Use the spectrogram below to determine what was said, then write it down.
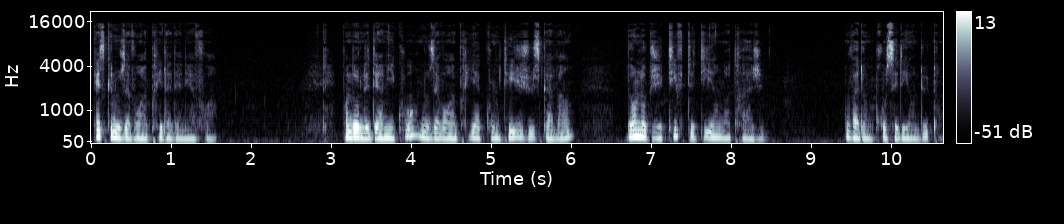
Qu'est-ce que nous avons appris la dernière fois? Pendant le dernier cours, nous avons appris à compter jusqu'à 20 dans l'objectif de dire notre âge. On va donc procéder en deux temps.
